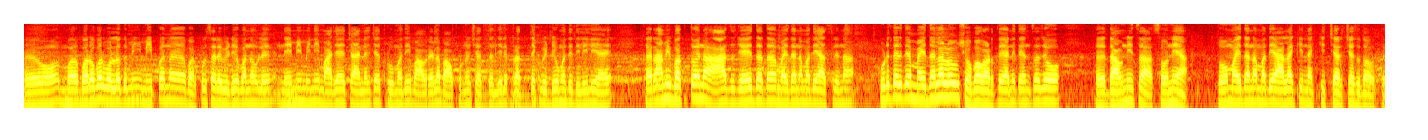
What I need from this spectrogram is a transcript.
बरोबर बोललो तुम्ही. मी पण भरपूर सारे व्हिडिओ बनवले. नेहमी मी माझ्या चॅनलच्या थ्रूमध्ये बावऱ्याला भावपूर्ण श्रद्धांजली प्रत्येक व्हिडिओमध्ये दिलेली आहे. कारण आम्ही बघतोय ना आज जयदादा मैदानामध्ये असले ना कुठेतरी त्या मैदानाला शोभा वाढते आणि त्यांचा जो दावणीचा सोन्या तो मैदानामध्ये आला की नक्की चर्चासुद्धा होते.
